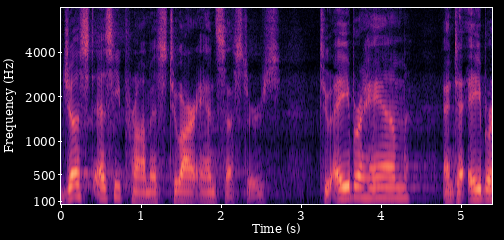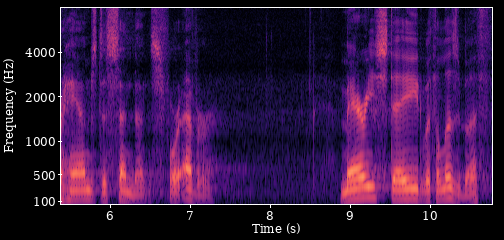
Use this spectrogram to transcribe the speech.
just as he promised to our ancestors, to Abraham and to Abraham's descendants forever. Mary stayed with Elizabeth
